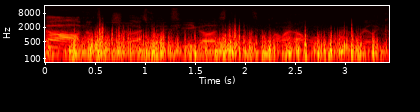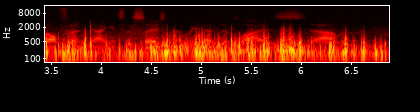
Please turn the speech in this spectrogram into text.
Oh, I'm not too sure. That's probably for you guys to, to comment on. We were really confident going into the season that we had the players um,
